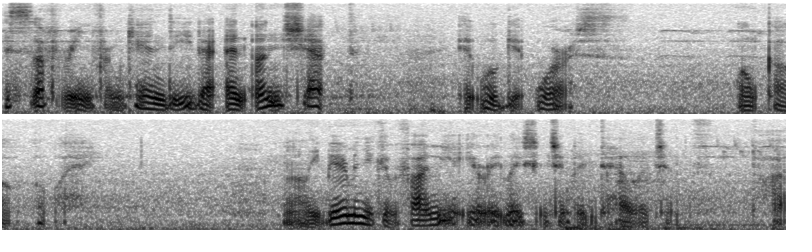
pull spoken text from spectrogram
is suffering from candida and unchecked, it will get worse, won't go away. Molly Bierman, you can find me at yourrelationshipintelligence.com.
